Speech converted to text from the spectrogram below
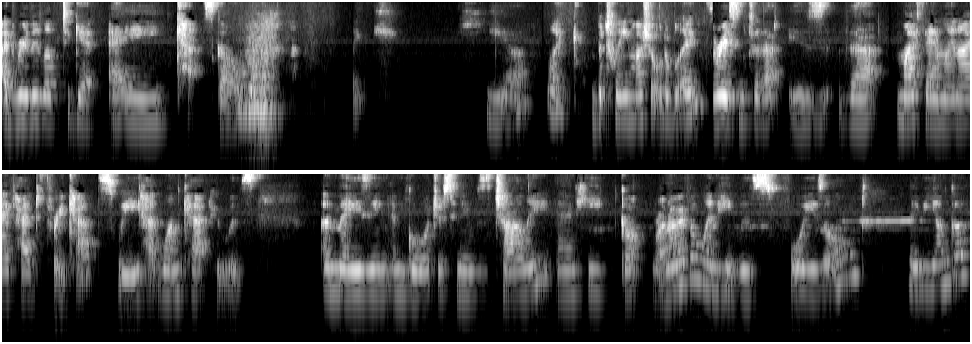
I'd really love to get a cat skull here, like between my shoulder blades. The reason for that is that my family and I have had three cats. We had one cat who was amazing and gorgeous. His name was Charlie, and he got run over when he was four years old, maybe younger,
